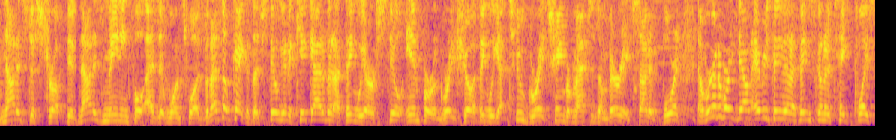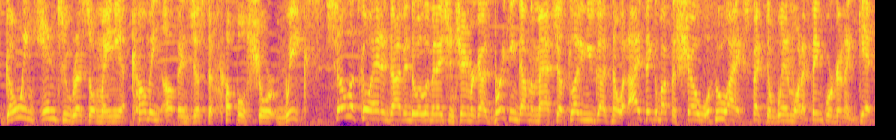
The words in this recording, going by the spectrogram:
not as destructive, not as meaningful as it once was, but that's okay because I still get a kick out of it. I think we are still in for a great show. I think we got two great chamber matches. I'm very excited for it, and we're going to break down everything that I think is going to take place going into WrestleMania coming up in just a couple short weeks. So let's go ahead and dive into Elimination Chamber, guys, breaking down the matchups, letting you guys know what I think about the show, who I expect to win, what I think we're going to get,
